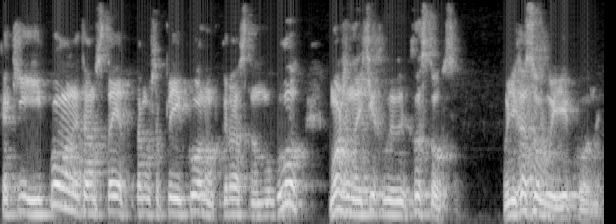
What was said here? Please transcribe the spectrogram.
какие иконы там стоят, потому что по иконам в красном углу можно найти хлыстовцев. У них особые иконы.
